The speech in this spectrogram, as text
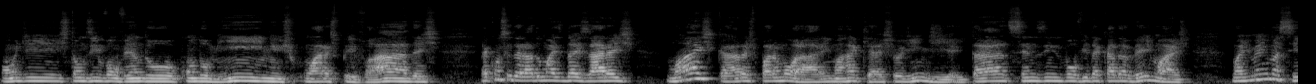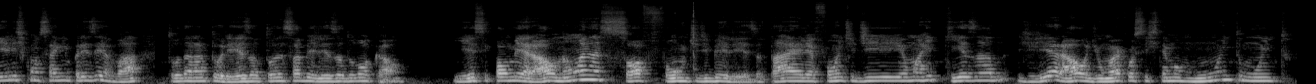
onde estão desenvolvendo condomínios com áreas privadas. É considerado uma das áreas mais caras para morar em Marrakech hoje em dia e está sendo desenvolvida cada vez mais. Mas mesmo assim eles conseguem preservar toda a natureza, toda essa beleza do local. E esse palmeiral não é só fonte de beleza, tá? Ele é fonte de uma riqueza geral, de um ecossistema muito, muito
